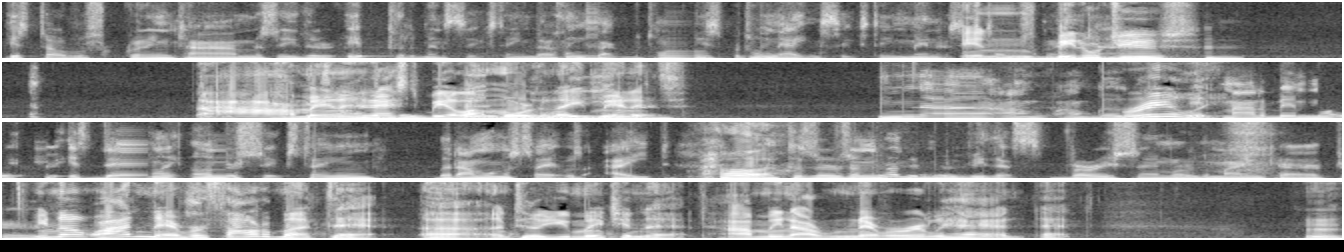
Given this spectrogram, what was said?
His total screen time is either it could have been sixteen, but I think it's like between it's between eight and sixteen minutes. In time. Beetlejuice? Ah, man, it has to be a lot more than eight minutes. Nah, I'll, go. Really? It might have been more. It's definitely under 16, but I want to say it was eight. Huh. Because there's another movie that's very similar. The main character. You know, I never thought about that uh, until you mentioned that. I mean, I never really had that. Hmm.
